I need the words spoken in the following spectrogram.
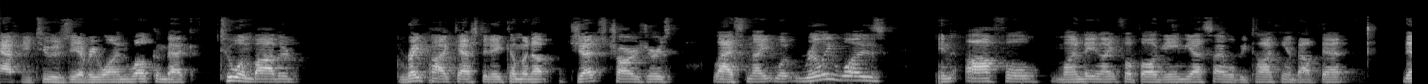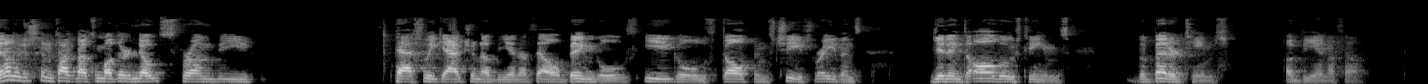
Happy Tuesday, everyone. Welcome back to Unbothered. Great podcast today coming up. Jets Chargers last night. What really was an awful Monday night football game. Yes, I will be talking about that. Then I'm just going to talk about some other notes from the past week action of the NFL Bengals, Eagles, Dolphins, Chiefs, Ravens. Get into all those teams, the better teams of the NFL.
